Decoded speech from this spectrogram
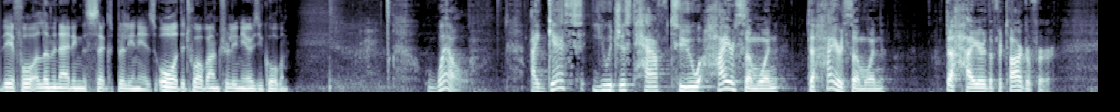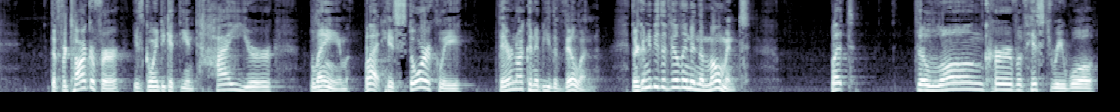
therefore eliminating the six billionaires or the 12 armed trillionaires, as you call them. Well, I guess you would just have to hire someone to hire someone to hire the photographer. The photographer is going to get the entire blame, but historically, they're not going to be the villain. They're going to be the villain in the moment, but the long curve of history will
